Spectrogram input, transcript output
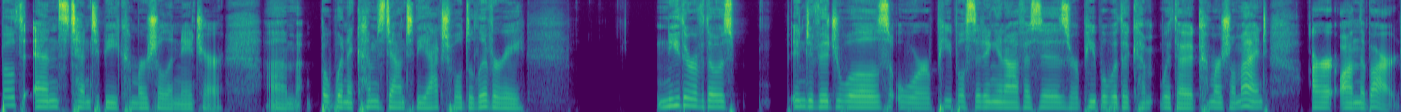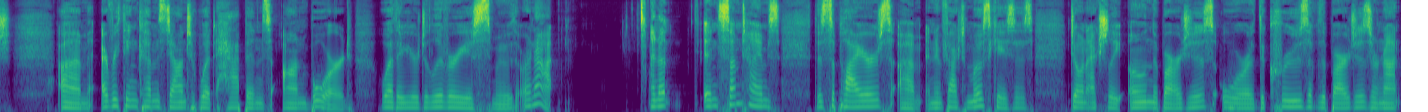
Both ends tend to be commercial in nature. Um, but when it comes down to the actual delivery, neither of those individuals or people sitting in offices or people with a com- with a commercial mind are on the barge. Um, everything comes down to what happens on board, whether your delivery is smooth or not. And uh, and sometimes the suppliers, um, and in fact, most cases, don't actually own the barges, or the crews of the barges are not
